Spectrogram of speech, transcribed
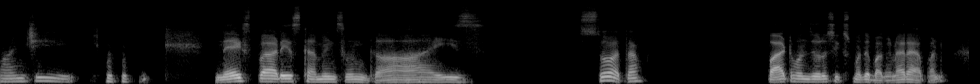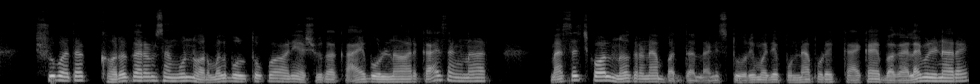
Manji. Next part is coming soon, guys. So आता पार्ट 106 मध्ये बघणार आहे आपण. शुभ आता खरं कारण सांगून नॉर्मल बोलतो का आणि अश्विका काय बोलणार, काय सांगणार? मेसेज कॉल न करण्याबद्दल आणि स्टोरीमध्ये पुन्हा पुढे काय काय बघायला मिळणार आहे,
